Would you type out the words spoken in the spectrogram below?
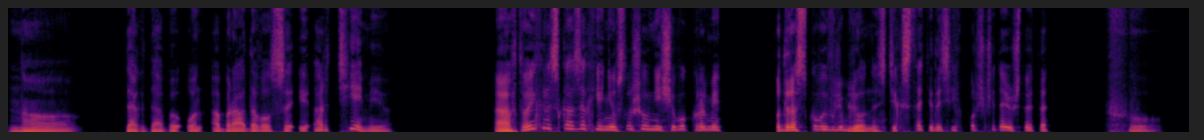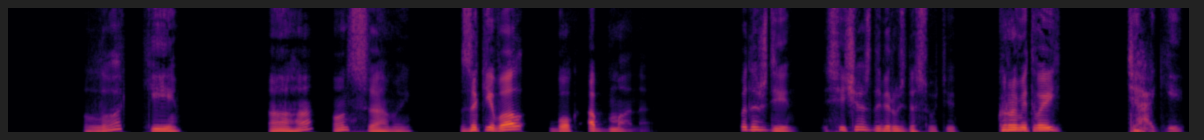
Но Тогда бы он обрадовался и Артемию. А в твоих рассказах я не услышал ничего, кроме подростковой влюбленности. Кстати, до сих пор считаю, что это... Фу. Локи. Ага, он самый. Закивал бог обмана. Подожди, сейчас доберусь до сути. Кроме твоей тяги,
